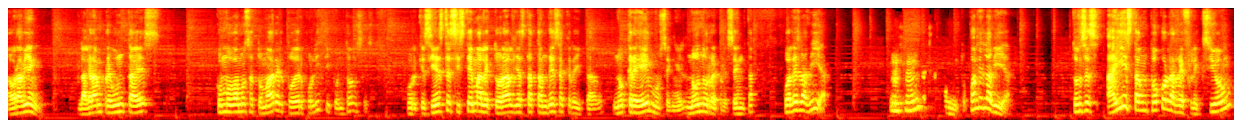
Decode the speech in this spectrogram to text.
Ahora bien, la gran pregunta es, ¿cómo vamos a tomar el poder político entonces? Porque si este sistema electoral ya está tan desacreditado, no creemos en él, no nos representa, ¿cuál es la vía? ¿Cuál es la vía? Entonces, ahí está un poco la reflexión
